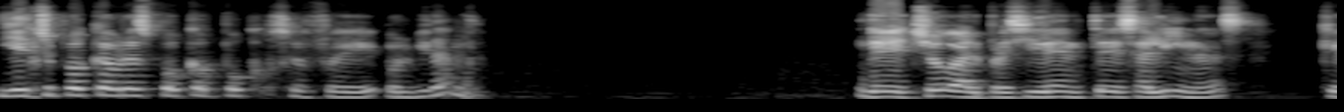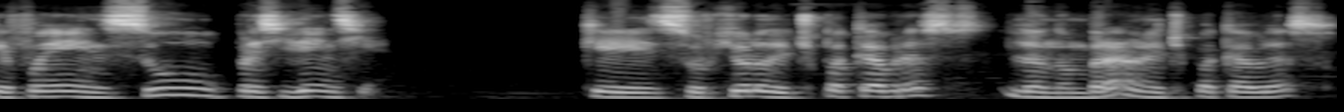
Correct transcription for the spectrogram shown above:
Y el chupacabras poco a poco se fue olvidando. De hecho, al presidente Salinas, que fue en su presidencia que surgió lo del chupacabras, lo nombraron el chupacabras,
